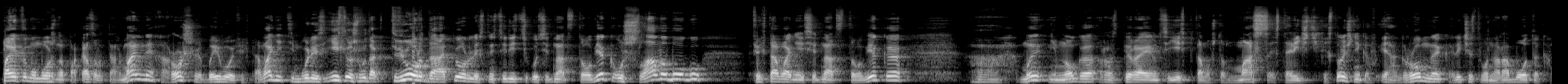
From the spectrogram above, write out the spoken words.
Поэтому можно показывать нормальное, хорошее боевое фехтование. Тем более, если уж вы так твердо оперлись на стилистику 17 века, уж слава богу, фехтование 17 века а, мы немного разбираемся. Есть потому что масса исторических источников и огромное количество наработок.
